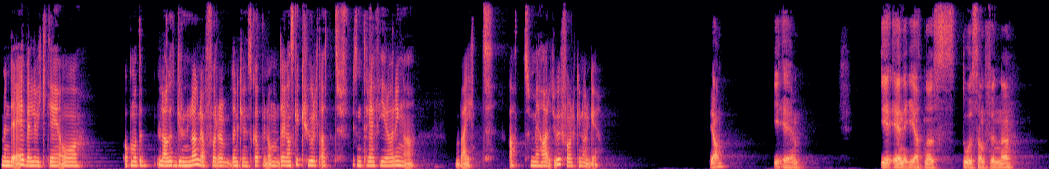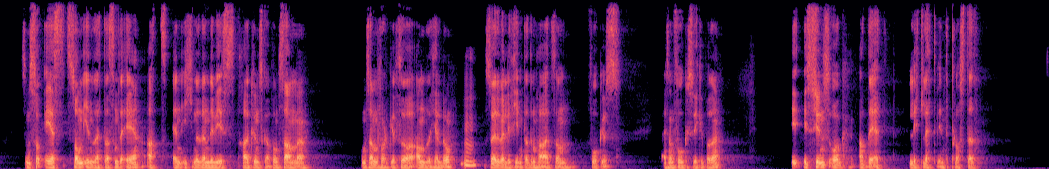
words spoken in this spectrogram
men det er veldig viktig å, å på en måte lage et grunnlag da, for den kunnskapen om Det er ganske kult at liksom, tre-fireåringer veit at vi har et urfolk i Norge. ja. Jeg er Jeg er enig i at når storsamfunnet som så er sånn innretta som det er, at en ikke nødvendigvis har kunnskap om same om samme folket fra andre kilder, Mm. så er det veldig fint at de har et sånn fokus en sånn fokusvike på det. Jeg, jeg syns òg at det er et litt lettvint plåster.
